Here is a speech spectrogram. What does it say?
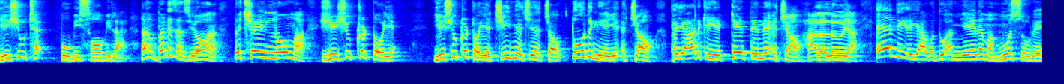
ယေရှုထက်ပိုပြီးစောပြီးလာတယ်ဒါကြောင့်ဗတ္တိဇံယောဟန်တစ်ချိန်လုံးမှာယေရှုခရစ်တော်ရဲ့ ယေရှုခရစ်တော်ရဲ့ကြီးမြတ်ခြင်းအကြောင်းတိုးတငယ်ရဲ့အကြောင်းဖခင်သခင်ရဲ့ကယ်တင်တဲ့အကြောင်းဟာလေလုယာအဲ့ဒီအရာကိုသူအမြဲတမ်းမှာမွတ်ဆိုတယ်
